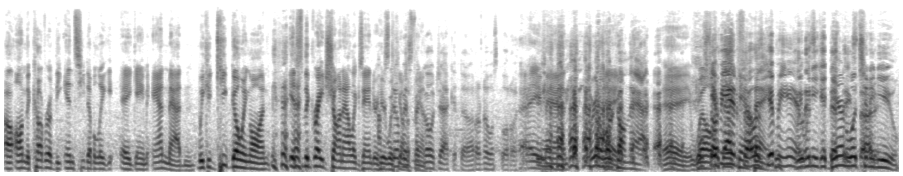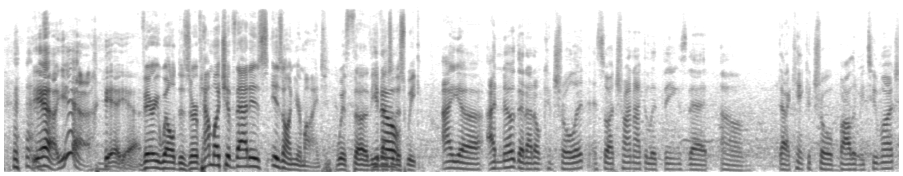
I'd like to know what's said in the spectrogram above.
uh, on the cover of the NCAA game and Madden. We could keep going on. It's the great Shaun Alexander here I'm with still you on the missing fan. the gold jacket though. I don't know what's going on. Here. Hey man, We're going to work Hey. on that. Hey, Well, well, get me in, that fellas. Get me in. We, we need to get get Darren Woodson started. and you. yeah, yeah, yeah, yeah. very well deserved. How much of that is is on your mind with uh, the You events know, of this week? I uh, I know that I don't control it, and so I try not to let things that um, that I can't control bother me too much.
